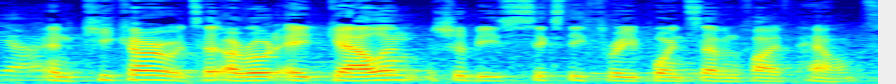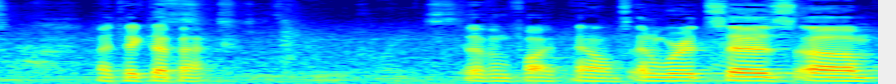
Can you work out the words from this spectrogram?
Yeah. and kikar, where it says, I wrote 8 gallon, it should be 63.75 pounds. I take that back. 75 pounds. And where it says, um,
